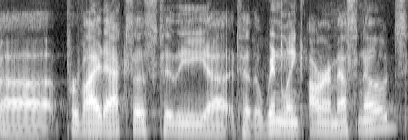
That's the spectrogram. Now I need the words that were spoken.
uh, provide access to the uh, to the WinLink RMS nodes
